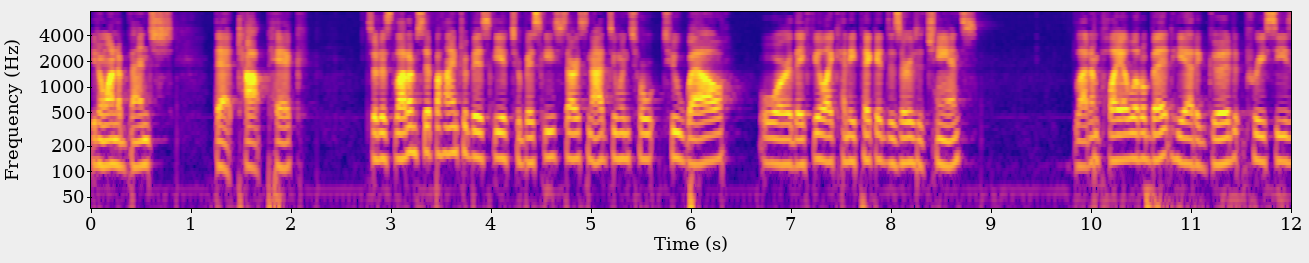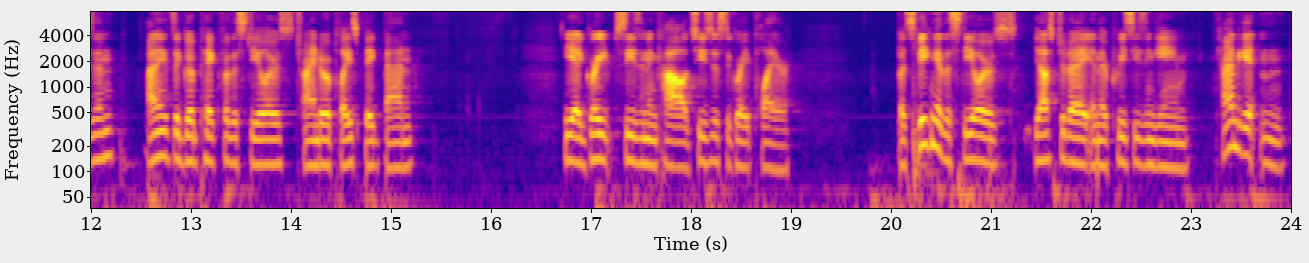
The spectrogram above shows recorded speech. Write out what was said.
You don't want to bench that top pick. So just let him sit behind Trubisky. If Trubisky starts not doing too, too well, or they feel like Kenny Pickett deserves a chance, let him play a little bit. He had a good preseason. I think it's a good pick for the Steelers, trying to replace Big Ben. He had a great season in college. He's just a great player. But speaking of the Steelers, yesterday in their preseason game, kind of getting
